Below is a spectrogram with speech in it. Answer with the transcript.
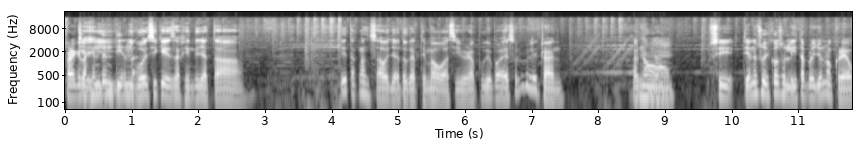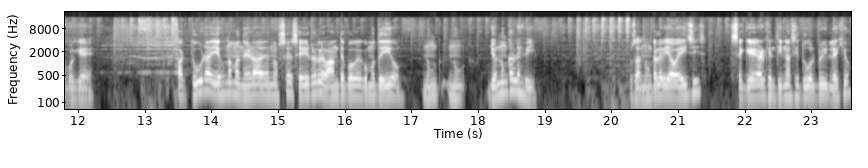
Para que la gente Y entienda. vos decís que esa gente ya está. Está cansado ya de tocar temas o así, ¿verdad? Porque para eso es lo que le traen. Al no, final. sí, tiene su disco solista, pero yo no creo porque factura y es una manera de, no sé, seguir relevante porque como te digo, nunca, nu- yo nunca les vi. O sea, nunca le vi a Oasis. Sé que Argentina sí tuvo el privilegio.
